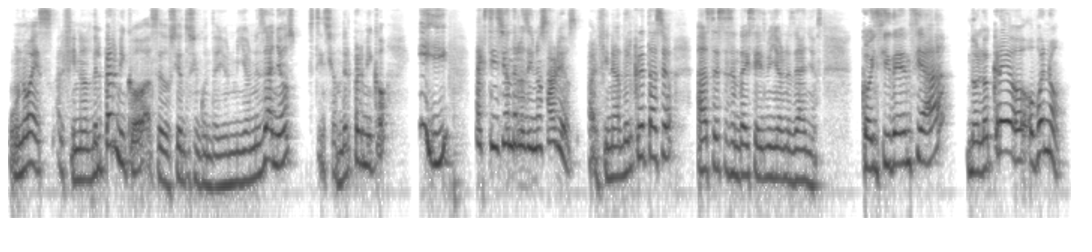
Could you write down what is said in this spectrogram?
Uno es al final del Pérmico, hace 251 millones de años, extinción del Pérmico, y la extinción de los dinosaurios al final del Cretáceo, hace 66 millones de años. ¿Coincidencia? No lo creo. O bueno,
